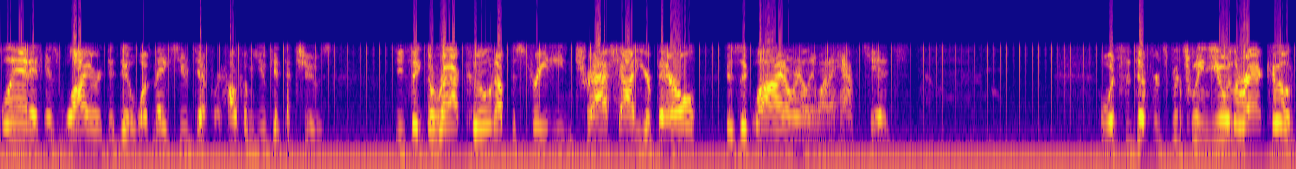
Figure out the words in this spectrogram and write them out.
planet is wired to do? What makes you different? How come you get to choose? Do you think the raccoon up the street eating trash out of your barrel is like, well, I don't really want to have kids? What's the difference between you and the raccoon?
